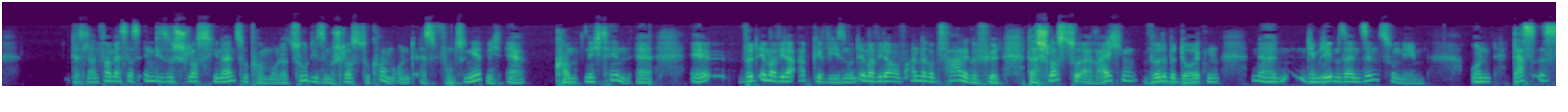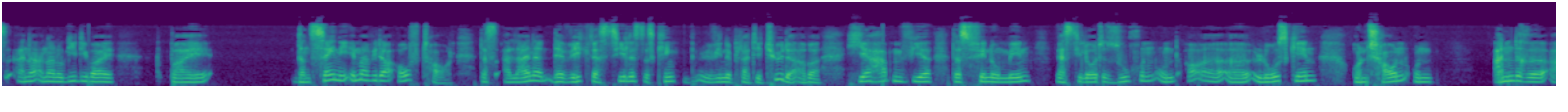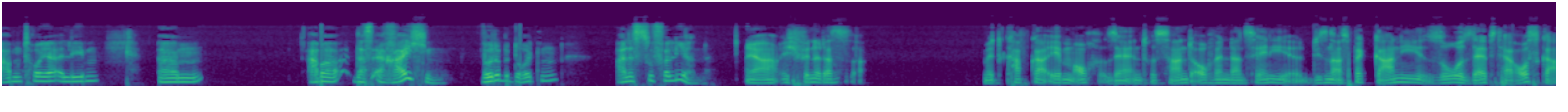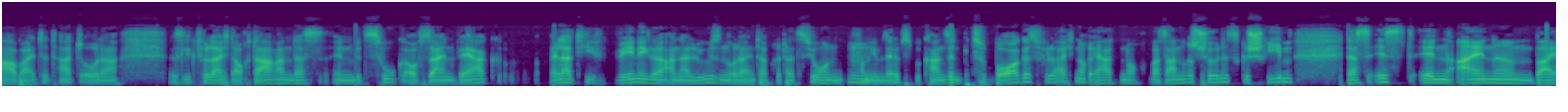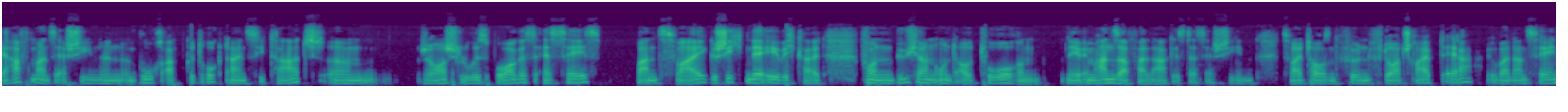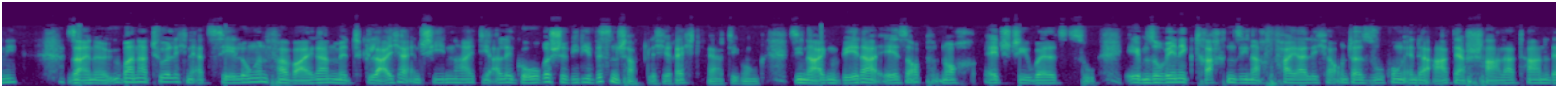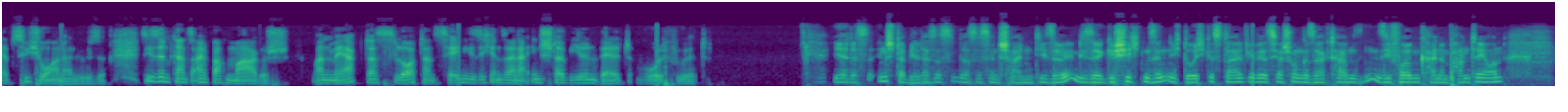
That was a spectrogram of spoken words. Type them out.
des Landvermessers in dieses Schloss hineinzukommen oder zu diesem Schloss zu kommen und es funktioniert nicht. Er kommt nicht hin. Er, er, wird immer wieder abgewiesen und immer wieder auf andere Pfade geführt. Das Schloss zu erreichen würde bedeuten, äh, dem Leben seinen Sinn zu nehmen. Und das ist eine Analogie, die bei, bei Dunsany immer wieder auftaucht, dass alleine der Weg das Ziel ist, das klingt wie eine Plattitüde, aber hier haben wir das Phänomen, dass die Leute suchen und äh, äh, losgehen und schauen und andere Abenteuer erleben. Ähm, aber das Erreichen würde bedeuten, alles zu verlieren. Ja, ich finde das mit Kafka eben auch sehr interessant, auch wenn Danzani äh, diesen Aspekt gar nie so selbst herausgearbeitet hat oder es liegt vielleicht auch daran, dass in Bezug auf sein Werk relativ wenige Analysen oder Interpretationen mhm. von ihm selbst bekannt sind. Zu Borges vielleicht noch. Er hat noch was anderes Schönes geschrieben. Das ist in einem bei Haffmanns erschienenen Buch abgedruckt, ein Zitat. Ähm, George Louis Borges Essays, Band 2, Geschichten der Ewigkeit von Büchern und Autoren. Nee, im Hansa Verlag ist das erschienen, 2005. Dort schreibt er über Danzani, seine übernatürlichen Erzählungen verweigern mit gleicher Entschiedenheit die allegorische wie die wissenschaftliche Rechtfertigung. Sie neigen weder Aesop noch H.G. Wells zu. Ebenso wenig trachten sie nach feierlicher Untersuchung in der Art der Scharlatane der Psychoanalyse. Sie sind ganz einfach magisch. Man merkt, dass Lord Dunsany sich in seiner instabilen Welt wohlfühlt. Ja, das ist instabil, das ist, das ist entscheidend. Diese, diese Geschichten sind nicht durchgestylt, wie wir es ja schon gesagt haben. Sie folgen keinem Pantheon.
